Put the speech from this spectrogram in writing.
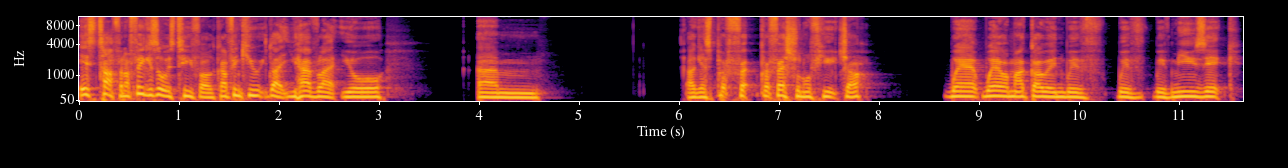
it's tough, and I think it's always twofold. I think you like you have like your, um, I guess prof- professional future. Where where am I going with with with music,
